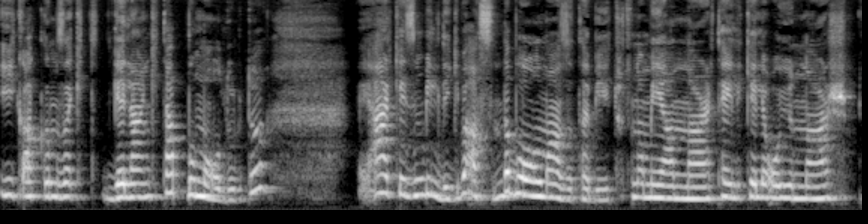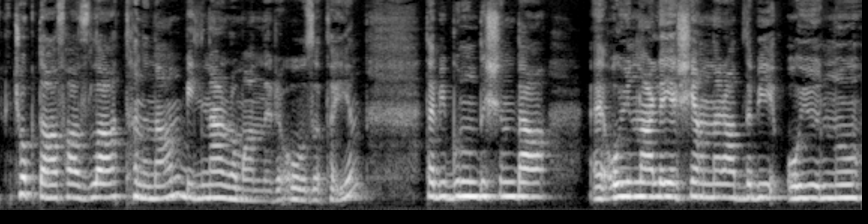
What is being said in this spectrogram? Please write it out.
ilk aklımıza gelen kitap bu mu olurdu? E, herkesin bildiği gibi aslında bu olmazdı tabii. Tutunamayanlar, tehlikeli oyunlar, çok daha fazla tanınan, bilinen romanları Oğuz Atay'ın. Tabii bunun dışında e, Oyunlarla Yaşayanlar adlı bir oyunu,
